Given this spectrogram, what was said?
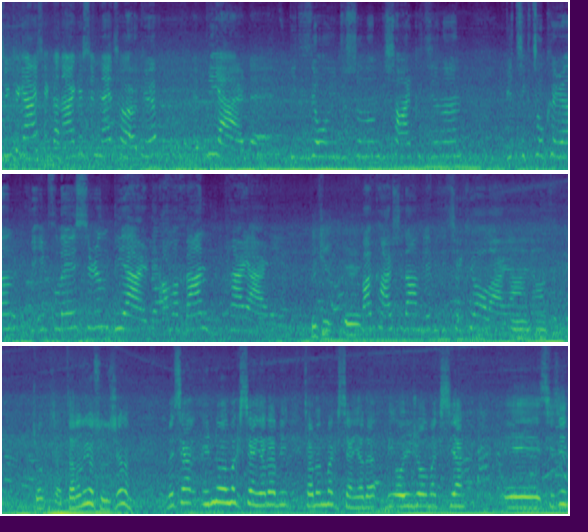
Çünkü gerçekten herkesin network'ü bir yerde. Bir dizi oyuncusunun, bir şarkıcının, bir TikToker'ın, bir influencer'ın bir yerde. Ama ben her yerdeyim. Peki e, Bak karşıdan bile bizi çekiyorlar yani. Muyum? çok güzel. Tanınıyorsunuz canım. Mesela ünlü olmak isteyen ya da bir tanınmak isteyen ya da bir oyuncu olmak isteyen e, sizin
